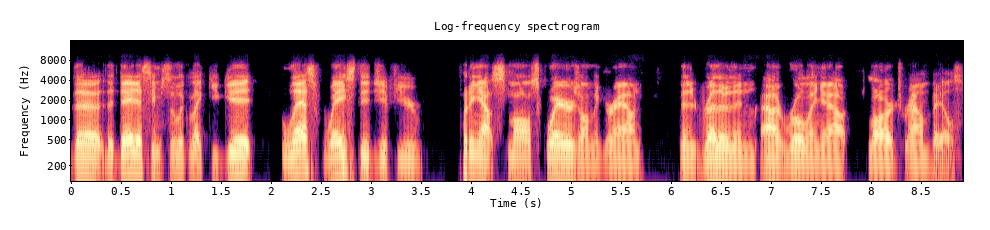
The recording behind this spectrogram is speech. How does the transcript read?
the, the data seems to look like you get less wastage if you're putting out small squares on the ground than, rather than out rolling out large round bales.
